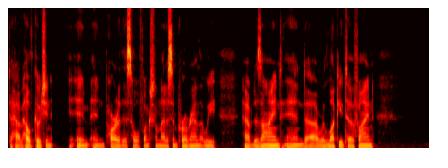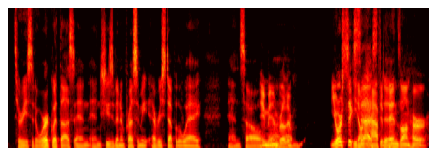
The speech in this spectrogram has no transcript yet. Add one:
to have health coaching in, in part of this whole functional medicine program that we have designed, and uh, we're lucky to find Theresa to work with us, and and she's been impressing me every step of the way. And so, amen, um, brother. Your success you depends to, on her.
